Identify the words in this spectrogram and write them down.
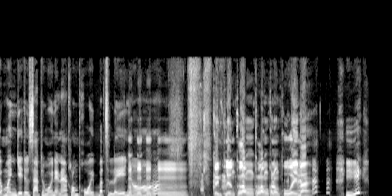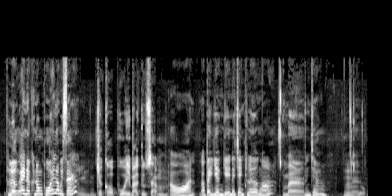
យកមិញនិយាយទូរស័ព្ទជាមួយអ្នកណាខ្លុំភួយបិទសលេងអូឃើញភ្លើងខ្លងខ្លងក្នុងភួយបាទអីភ្លើងអីនៅក្នុងភួយលោកវិសាលចុះក៏ភួយបើកទូរស័ព្ទអូដល់ពេលយើងនិយាយនៅចេញភ្លើងហ៎បាទអញ្ចឹងណា យក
